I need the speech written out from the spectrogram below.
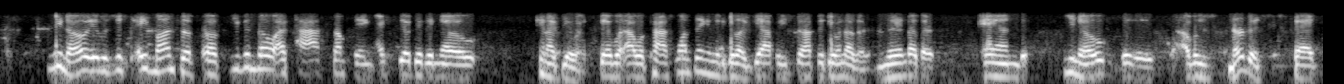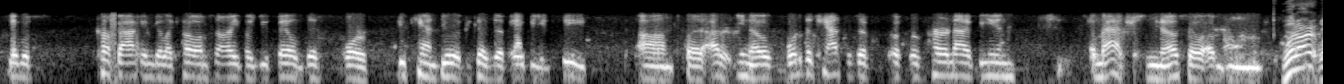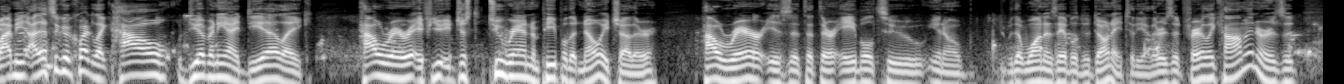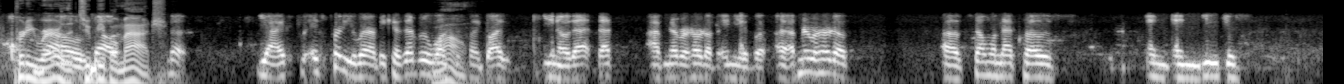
you know, it was just eight months of, of even though I passed something, I still didn't know can I do it. They would I would pass one thing and they'd be like, yeah, but you still have to do another, and then another, and you know, it, I was nervous that they would come back and be like, oh, I'm sorry, but you failed this, or you can't do it because of A, B, and C. Um, but I don't, you know, what are the chances of, of, of her not being a match? You know, so um, What are? Well, I mean, that's a good question. Like, how do you have any idea? Like, how rare? If you just two random people that know each other, how rare is it that they're able to, you know, that one is able to donate to the other? Is it fairly common, or is it pretty rare No, that two no. people match? No. Yeah, it's it's pretty rare because everyone's Wow. just like, I, you know, that that I've never heard of any of it. I've never heard of of someone that close and and you just,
